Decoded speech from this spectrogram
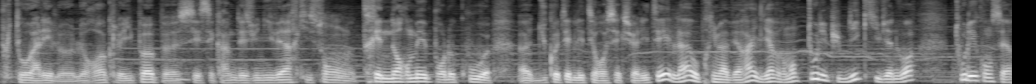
plutôt allez le, le rock, le hip-hop, euh, c'est quand même des univers qui sont très normés pour le coup euh, du côté de l'hétérosexualité. Là, au Primavera, il y a vraiment tous les publics qui viennent voir tous les concerts.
